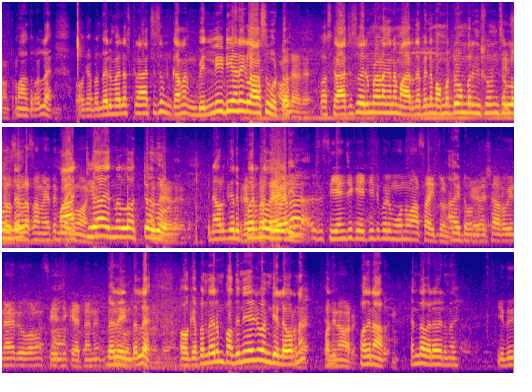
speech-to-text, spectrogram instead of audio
മാത്രം. മാത്രം അല്ലേ ഓക്കെ അപ്പോൾ എന്തായാലും വല്ല സ്ക്രാച്ചസും കാരണം വലിയ ഇടിയാണ് ഗ്ലാസ് പൊട്ടും. അപ്പൊ അപ്പോൾ സ്ക്രാച്ചസ് വരുമ്പോഴാണ് അങ്ങനെ മാറുന്നത്. പിന്നെ ബമ്പർ ടു ബമ്പർ ഇൻഷുറൻസ് ഉള്ളതുകൊണ്ട് മാറ്റുക എന്നുള്ള ഒറ്റ ഇതേ ഉള്ളൂ പിന്നെ അവർക്ക് റിപ്പയറിന്റെ പരിപാടി സി എൻ ജി കയറ്റിയിട്ട് ഇപ്പൊ ഒരു മൂന്ന് മാസം ആയിട്ടുള്ളൂ. ഏകദേശം അറുപതിനായിരം രൂപ സി എൻ ജി കയറ്റാൻ വിലയുണ്ട് അല്ലേ ഓക്കെ അപ്പോൾ എന്തായാലും പതിനേഴ് വണ്ടിയല്ലേ പറഞ്ഞേ? പതിനാറ്. പതിനാറ്. എന്താ വില വരുന്നത്? ഇത്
